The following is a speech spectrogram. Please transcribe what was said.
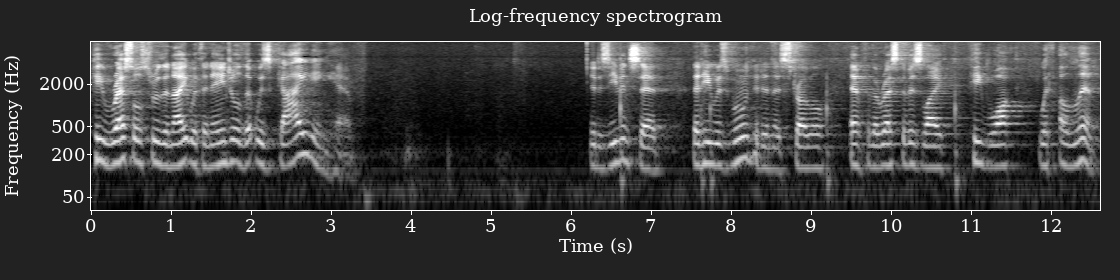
He wrestles through the night with an angel that was guiding him. It is even said that he was wounded in this struggle, and for the rest of his life, he walked with a limp.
